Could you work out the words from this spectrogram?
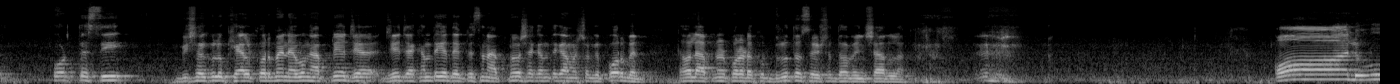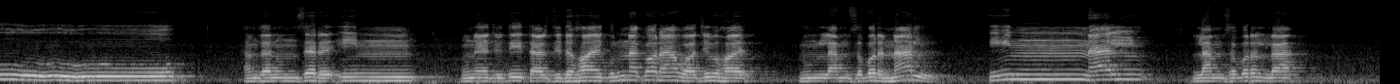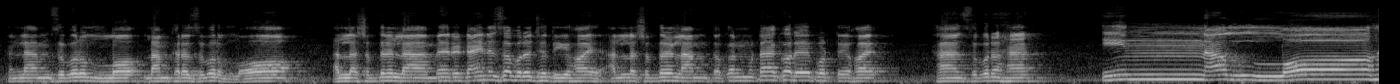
পড়তেছি বিষয়গুলো খেয়াল করবেন এবং আপনিও যে যে যেখান থেকে দেখতেছেন আপনিও সেখান থেকে আমার সঙ্গে পড়বেন তাহলে আপনার পড়াটা খুব দ্রুত সহিশুদ্ধ হবে ইনশাআল্লাহ قالوا হামজা নুন জের ইন। নুনে যদি তাসদিদ হয়, গুন্না করা ওয়াজিব হয়। নুন লাম জবর নাল ইন নাল লাম জবর লাম জবর ল, লাম খারা জবর ল। আল্লাহ শব্দের লামের ডাইনে জবর যদি হয়, আল্লাহ শব্দের লাম তখন মোটা করে পড়তে হয়। হ্যাঁ জবর হ্যাঁ ইন আল্লাহ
